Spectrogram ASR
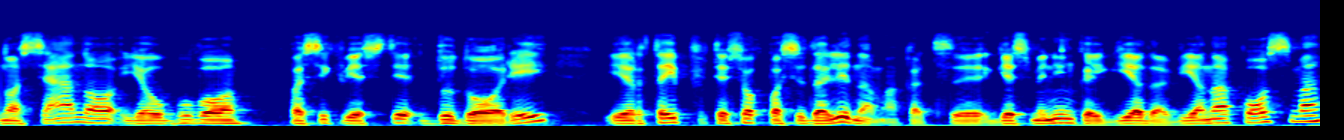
nuo seno jau buvo pasikviesti du doriai ir taip tiesiog pasidalinama, kad gesmininkai gėda vieną posmą,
